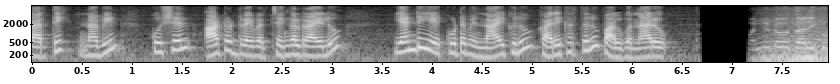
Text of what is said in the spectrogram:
Karthik Naveen Kushal auto driver Chengal Rayalu NDA కూటమి నాయకులు కార్యకర్తలు పాల్గొన్నారు. పన్నెండవ తారీఖు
